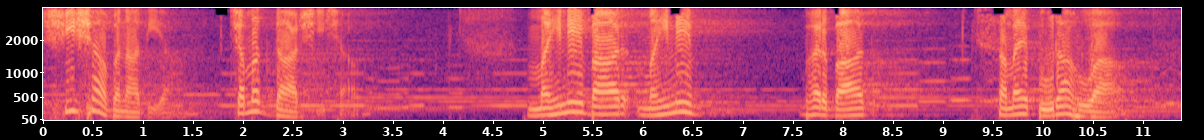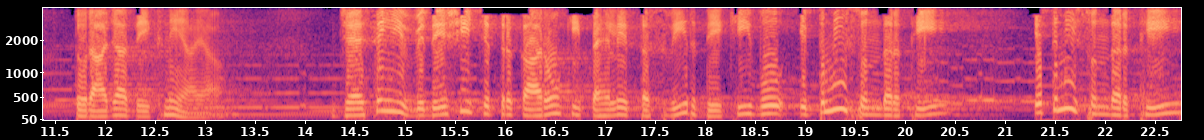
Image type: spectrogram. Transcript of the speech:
शीशा बना दिया, चमकदार शीशा। महीने बार, महीने भर बाद समय पूरा हुआ तो राजा देखने आया। जैसे ही विदेशी चित्रकारों की पहले तस्वीर देखी, वो इतनी सुंदर थी, इतनी सुंदर थी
